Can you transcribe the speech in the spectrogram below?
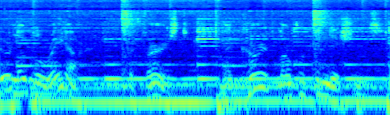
your local radar. But first, the current local conditions.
